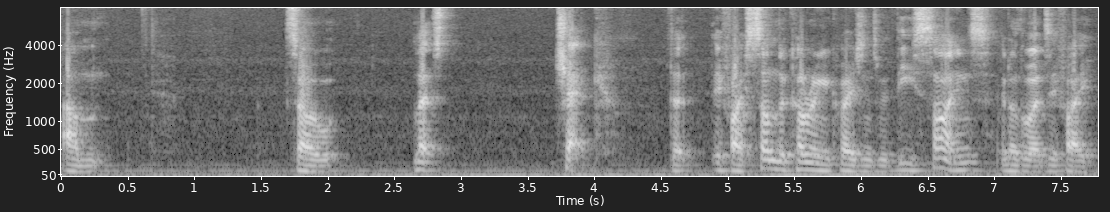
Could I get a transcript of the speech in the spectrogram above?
Um, so let's check that if I sum the colouring equations with these signs, in other words, if I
